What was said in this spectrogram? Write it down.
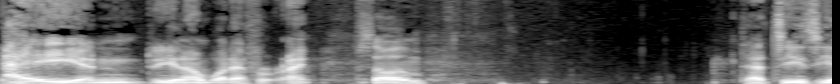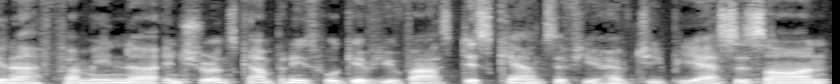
pay and you know whatever, right? So that's easy enough. I mean, uh, insurance companies will give you vast discounts if you have GPSs on,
